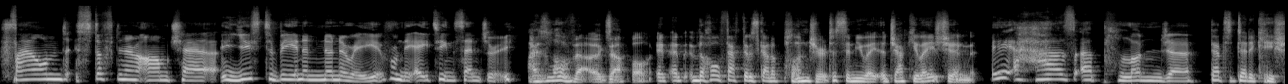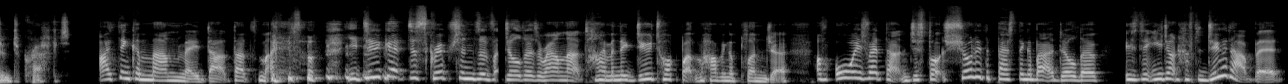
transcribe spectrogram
found stuffed in an armchair. It used to be in a nunnery from the 18th century. I love that example. And, and the whole fact that it's got a plunger to simulate ejaculation. It has a plunger. That's dedication to craft. I think a man made that. That's my. you do get descriptions of dildos around that time, and they do talk about them having a plunger. I've always read that and just thought, surely the best thing about a dildo is that you don't have to do that bit.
